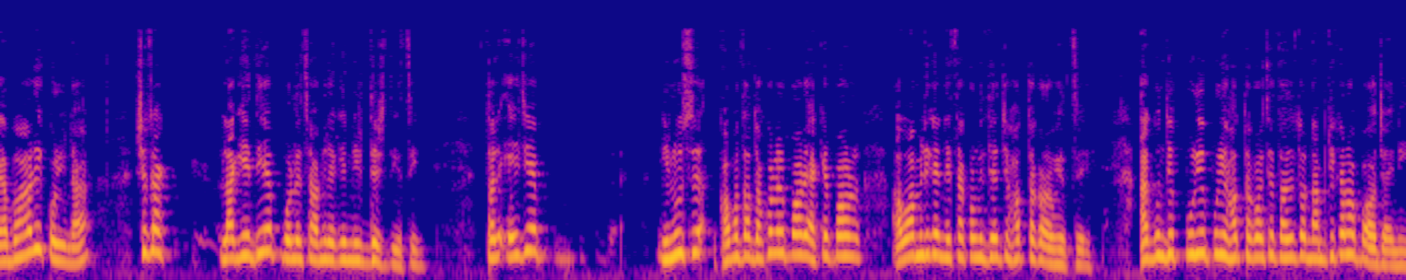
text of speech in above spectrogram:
ব্যবহারই করি না, সেটা লাগিয়ে দিয়ে বলেছে, আমি নাকি নির্দেশ দিয়েছি। তাহলে এই যে ইনুস ক্ষমতা দখলের পর, একের পর আওয়ামী লীগের নেতাকর্মীদের যে হত্যা করা হয়েছে, আগুন দিয়ে পুড়িয়ে পুড়িয়ে হত্যা করেছে, তাদের তো নাম ঠিকানাও পাওয়া যায়নি।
